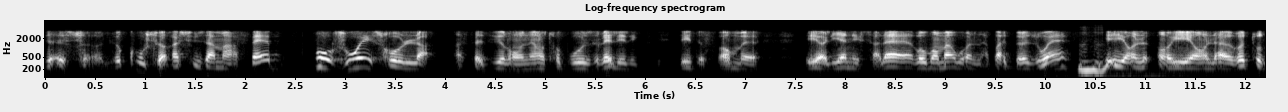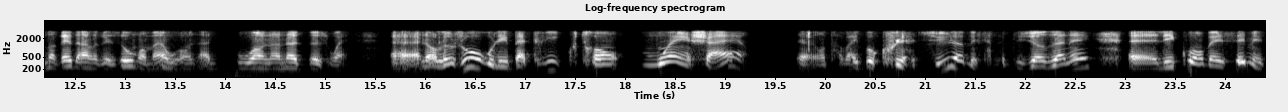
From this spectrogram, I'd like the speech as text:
le coût sera suffisamment faible pour jouer ce rôle-là. Hein, c'est-à-dire, on entreposerait l'électricité de forme éolienne et solaire au moment où on n'a pas de besoin mhm. et, on, la retournerait dans le réseau au moment où on, a, où on en a besoin. Euh, alors, le jour où les batteries coûteront moins cher, euh, on travaille beaucoup là-dessus, là, mais ça fait plusieurs années. Euh, les coûts ont baissé, mais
